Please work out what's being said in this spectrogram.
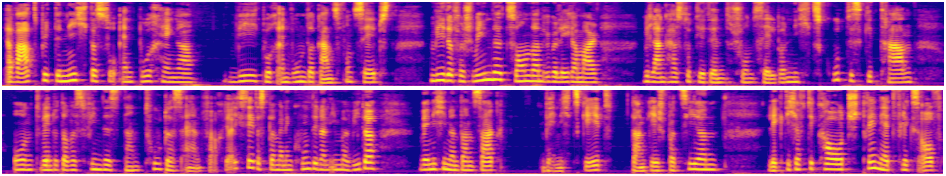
Erwart bitte nicht, dass so ein Durchhänger wie durch ein Wunder ganz von selbst wieder verschwindet, sondern überleg einmal, wie lange hast du dir denn schon selber nichts Gutes getan? Und wenn du da was findest, dann tu das einfach. Ja, ich sehe das bei meinen Kundinnen immer wieder, wenn ich ihnen dann sage, wenn nichts geht, dann geh spazieren, leg dich auf die Couch, dreh Netflix auf,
